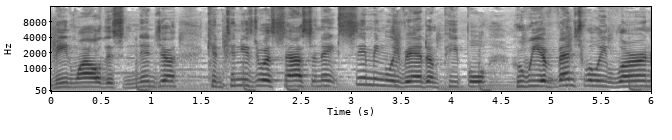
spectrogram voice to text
Meanwhile, this ninja continues to assassinate seemingly random people who we eventually learn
